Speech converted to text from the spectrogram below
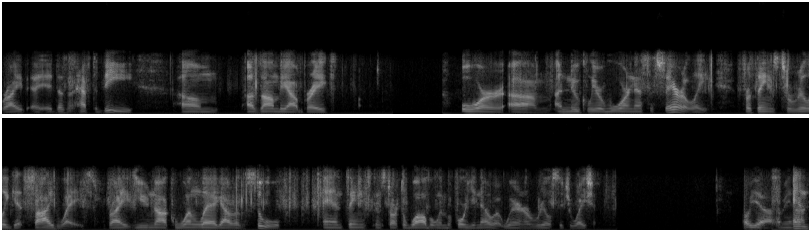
Right? It doesn't have to be um, a zombie outbreak or um, a nuclear war necessarily for things to really get sideways, right? You knock one leg out of the stool and things can start to wobble, and before you know it, we're in a real situation. Oh yeah, I mean, and,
